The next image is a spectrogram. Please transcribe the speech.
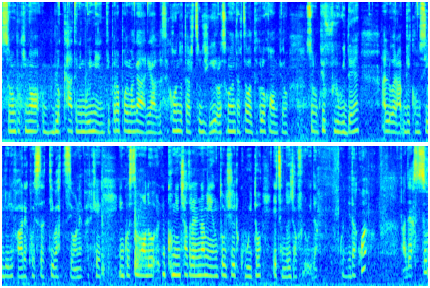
sono un pochino bloccate nei movimenti, però poi magari al secondo o terzo giro, la seconda o terza volta che lo compiono, sono più fluide, allora vi consiglio di fare questa attivazione perché in questo modo cominciate l'allenamento, il circuito, essendo già fluide. Quindi da qua, adesso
